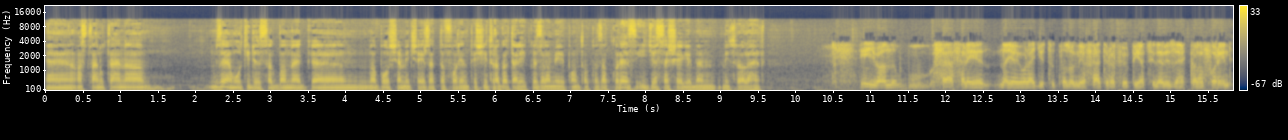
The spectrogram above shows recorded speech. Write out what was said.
e, aztán utána az elmúlt időszakban meg e, abból semmit se érzett a forint, és itt ragadt elég közel a mélypontokhoz, akkor ez így összességében mitről lehet? Így van, felfelé nagyon jól együtt tud mozogni a feltörekvő piaci devizákkal a forint,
